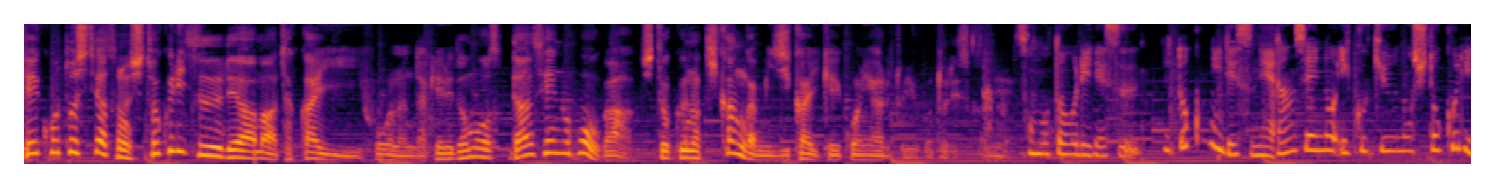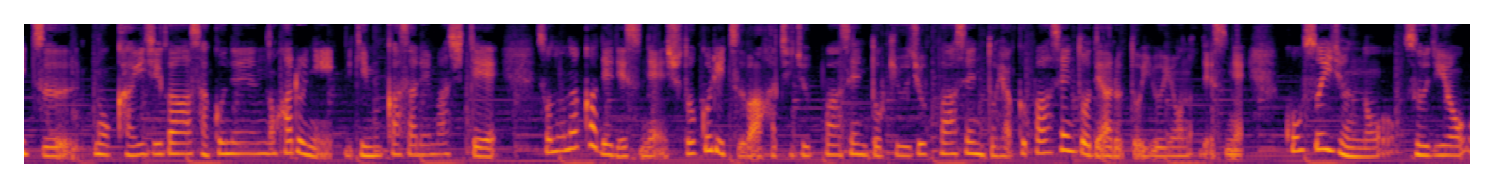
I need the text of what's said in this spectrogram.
傾向としてはその取得率ではまあ高い方なんだけれども、男性の方が取得の期間が短い傾向にあるということですかね。その通りです。で特にですね、男性の育休の取得率の開示が昨年の春に義務化されまして、その中でですね、取得率は80%、90%、100%であるというようなですね、高水準の数字を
